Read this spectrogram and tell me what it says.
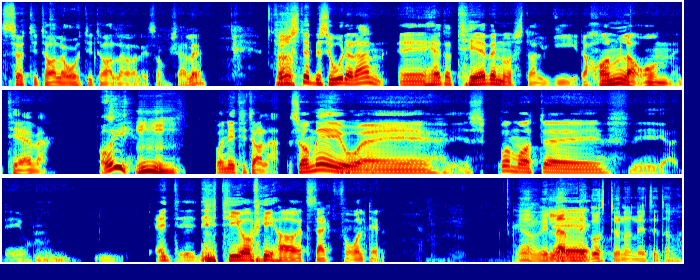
70-tallet og 80-tallet og liksom forskjellig. Første episode av den eh, heter TV-nostalgi. Det handler om TV Oi! Mm. på 90-tallet. Som er jo eh, på en måte Ja, det er jo et et tiår vi har et sterkt forhold til. Ja, vi levde Eh, godt under 90-tallet.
